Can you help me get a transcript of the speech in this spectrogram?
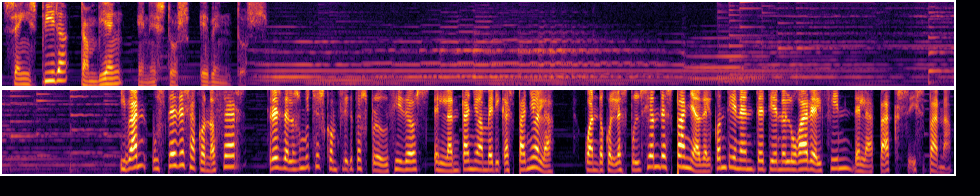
se inspira también en estos eventos. Y van ustedes a conocer tres de los muchos conflictos producidos en la antaño América Española, cuando con la expulsión de España del continente tiene lugar el fin de la Pax Hispana.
